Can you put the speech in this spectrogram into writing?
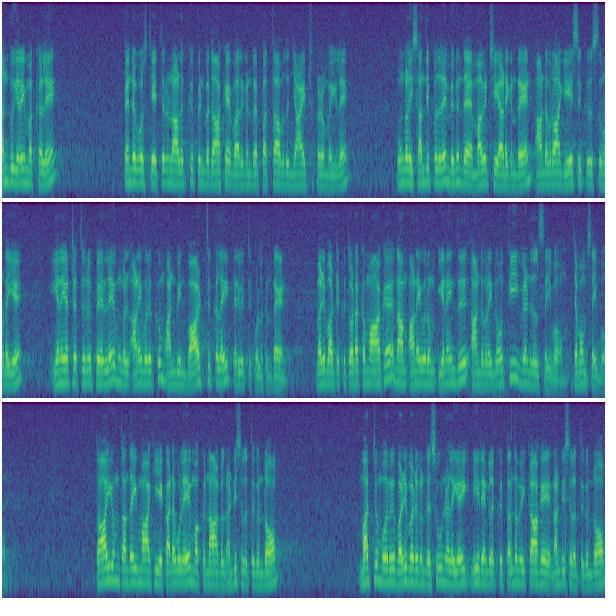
அன்பு இறைமக்களே பெண்டகோஸ்தே திருநாளுக்கு பின்பதாக வருகின்ற பத்தாவது ஞாயிற்றுக்கிழமையிலே உங்களை சந்திப்பதிலே மிகுந்த மகிழ்ச்சி அடைகின்றேன். ஆண்டவராக இயேசு கிறிஸ்தனுடைய இணையற்ற திருப்பேரிலே உங்கள் அனைவருக்கும் அன்பின் வாழ்த்துக்களை தெரிவித்துக் கொள்கின்றேன். வழிபாட்டுக்கு தொடக்கமாக நாம் அனைவரும் இணைந்து ஆண்டவரை நோக்கி வேண்டுதல் செய்வோம் ஜெபம் செய்வோம். தாயும் தந்தையுமாகிய கடவுளே உமக்கு நாங்கள் நன்றி செலுத்துகின்றோம். மற்றும் ஒரு வழிபடுகின்ற சூழ்நிலையை நீர் எங்களுக்கு தந்தமைக்காக நன்றி செலுத்துகின்றோம்.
